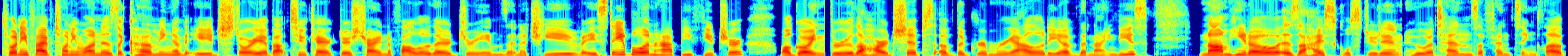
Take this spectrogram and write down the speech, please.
2521 is a coming of age story about two characters trying to follow their dreams and achieve a stable and happy future while going through the hardships of the grim reality of the 90s. Na Hee-do is a high school student who attends a fencing club,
